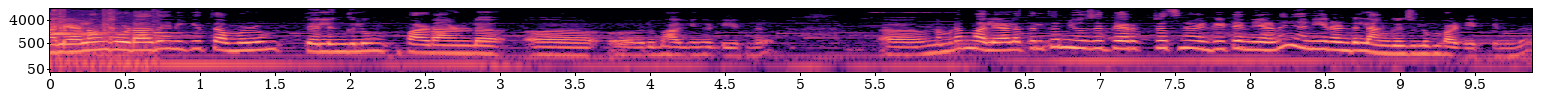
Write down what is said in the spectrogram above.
മലയാളം കൂടാതെ എനിക്ക് തമിഴും തെലുങ്കിലും പാടാനുള്ള ഒരു ഭാഗ്യം കിട്ടിയിട്ടുണ്ട്. നമ്മുടെ മലയാളത്തിലത്തെ മ്യൂസിക് ഡയറക്ടേഴ്സിന് വേണ്ടിയിട്ട് തന്നെയാണ് ഞാൻ ഈ രണ്ട് ലാംഗ്വേജിലും പാടിയിരിക്കുന്നത്.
